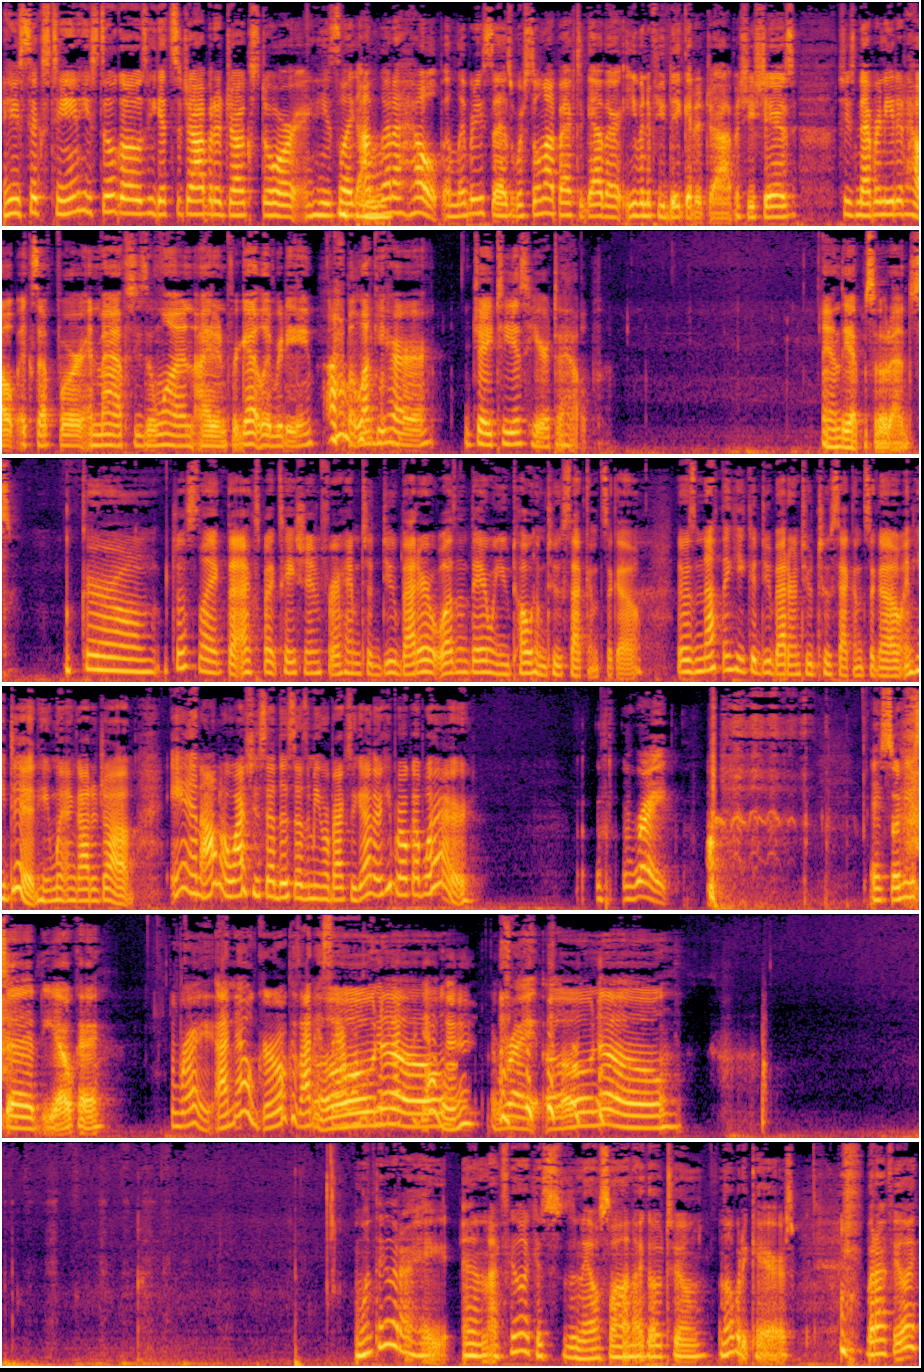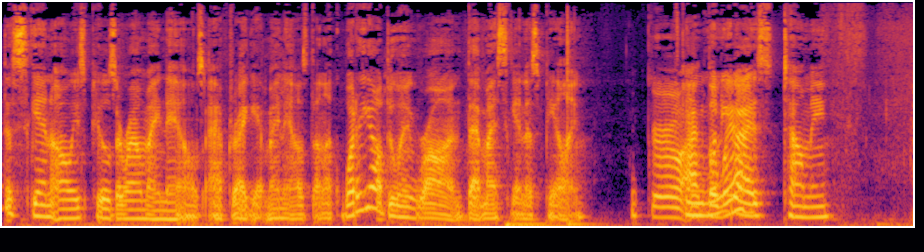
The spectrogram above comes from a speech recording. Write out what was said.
he's 16, he still goes, he gets a job at a drugstore and he's like, mm-hmm. I'm going to help. And Liberty says, We're still not back together, even if you did get a job. And she shares She's never needed help except for in math season one. I didn't forget Liberty, but lucky her, JT is here to help. And the episode ends. Girl, just like the expectation for him to do better wasn't there when you told him two seconds ago. There was nothing he could do better until two seconds ago, and he did. He went and got a job. And I don't know why she said this doesn't mean we're back together. He broke up with her. Right. And so he said, "Yeah, okay." Right. I know, girl, because I didn't say I wanted Oh to get back together. Right. Oh no! One thing that I hate, and I feel like it's the nail salon I go to. Nobody cares. But I feel like the skin always peels around my nails after I get my nails done. Like, what are y'all doing wrong that my skin is peeling? Girl, I, Can the one of you way I- guys tell me?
